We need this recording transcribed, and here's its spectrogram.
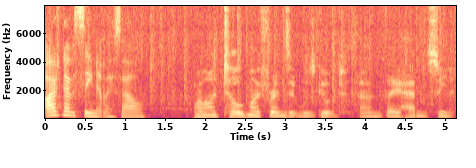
I've never seen it myself. Well, I'd told my friends it was good, and they hadn't seen it.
